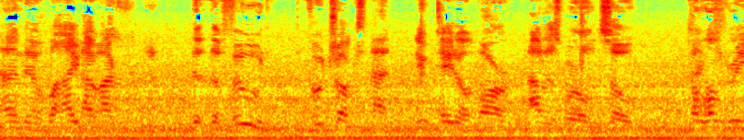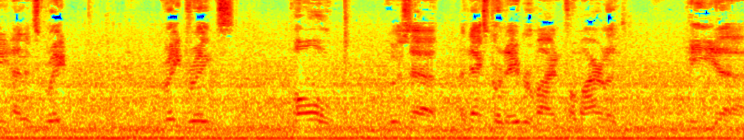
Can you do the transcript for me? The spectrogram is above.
And uh, well, I, I, I, the, the food, the food trucks at New Potato are out of this world. So come hungry, and it's great, great drinks. Paul, who's uh, a next door neighbor of mine from Ireland, he uh,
